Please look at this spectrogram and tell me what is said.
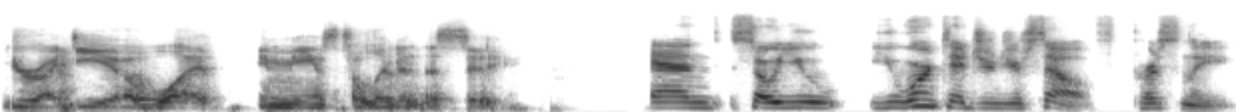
your idea of what it means to live in this city. And so you you weren't injured yourself personally.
